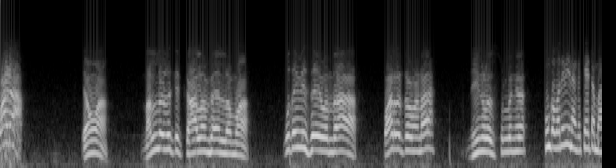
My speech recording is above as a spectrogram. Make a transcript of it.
பாடா ஏமா நல்லதுக்கு காலமே இல்லம்மா. உதவி செய்ய வந்தா பாராட்ட வேணா. நீங்களும் சொல்லுங்க. உங்க உதவி நாங்க கேட்டோமா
